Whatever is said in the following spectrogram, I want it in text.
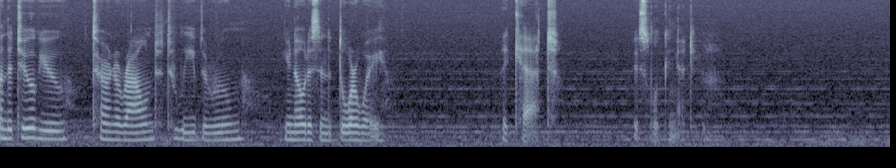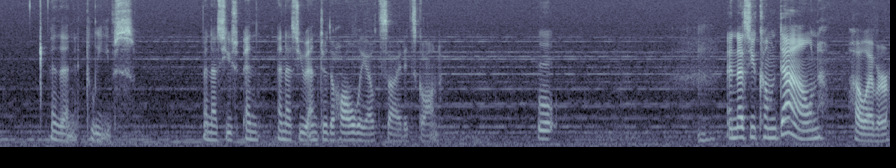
When the two of you turn around to leave the room, you notice in the doorway the cat is looking at you. And then it leaves. And as you and, and as you enter the hallway outside, it's gone. Well, And as you come down, however,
